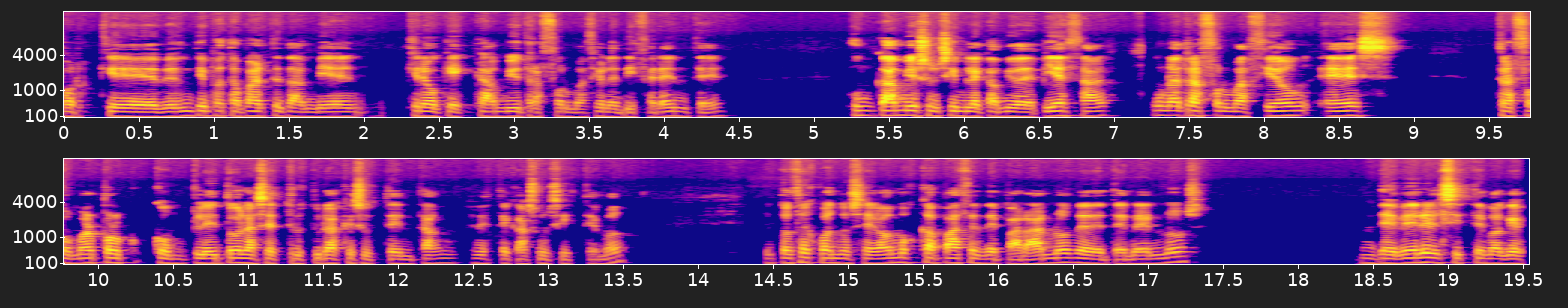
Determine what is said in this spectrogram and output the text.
porque desde un tiempo a esta parte también creo que cambio y transformación es diferente. Un cambio es un simple cambio de piezas, una transformación es transformar por completo las estructuras que sustentan, en este caso, un sistema. Entonces, cuando seamos capaces de pararnos, de detenernos, de ver el sistema que,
